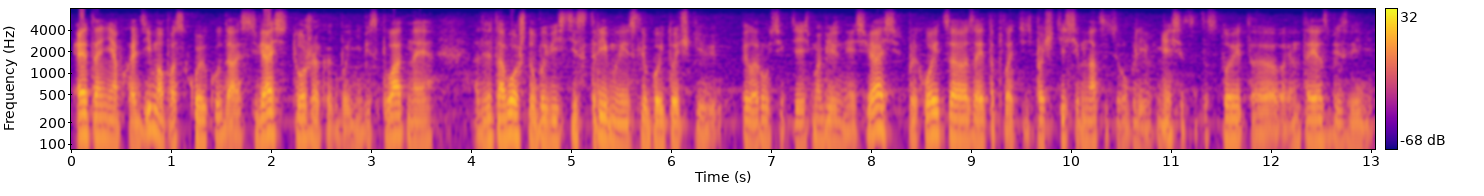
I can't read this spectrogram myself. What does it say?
Это необходимо, поскольку, да, связь тоже как бы не бесплатная. Для того, чтобы вести стримы с любой точки Беларуси, где есть мобильная связь, приходится за это платить почти 17 рублей в месяц. Это стоит э, МТС без лимит.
